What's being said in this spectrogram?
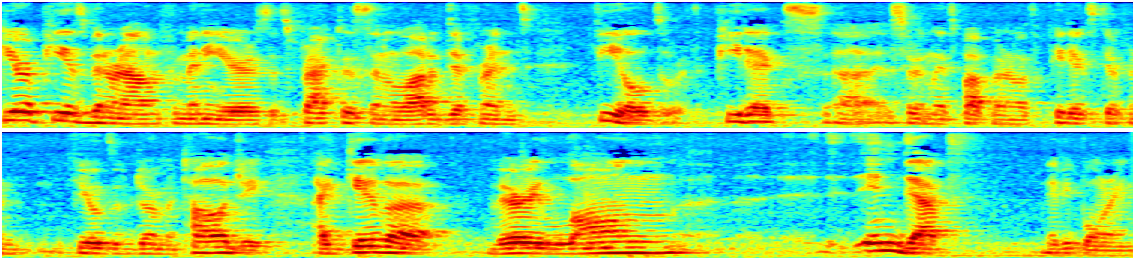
PRP has been around for many years. It's practiced in a lot of different fields, orthopedics, uh, certainly it's popular in orthopedics, different fields of dermatology. I give a very long, in-depth, maybe boring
